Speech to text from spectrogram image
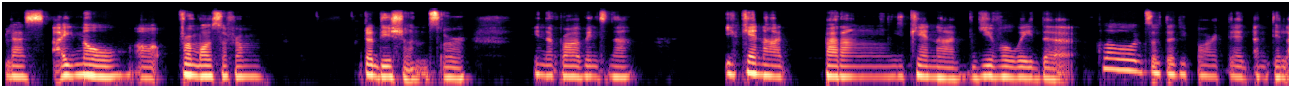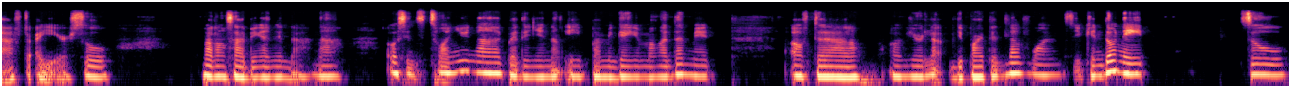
Plus, I know uh, from also from traditions or in the province na you cannot, parang you cannot give away the clothes of the departed until after a year. So, parang sabi nga nila na oh, since it's one year na, pwede nyo nang ipamigay yung mga damit of the of your lo- departed loved ones. You can donate. So,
